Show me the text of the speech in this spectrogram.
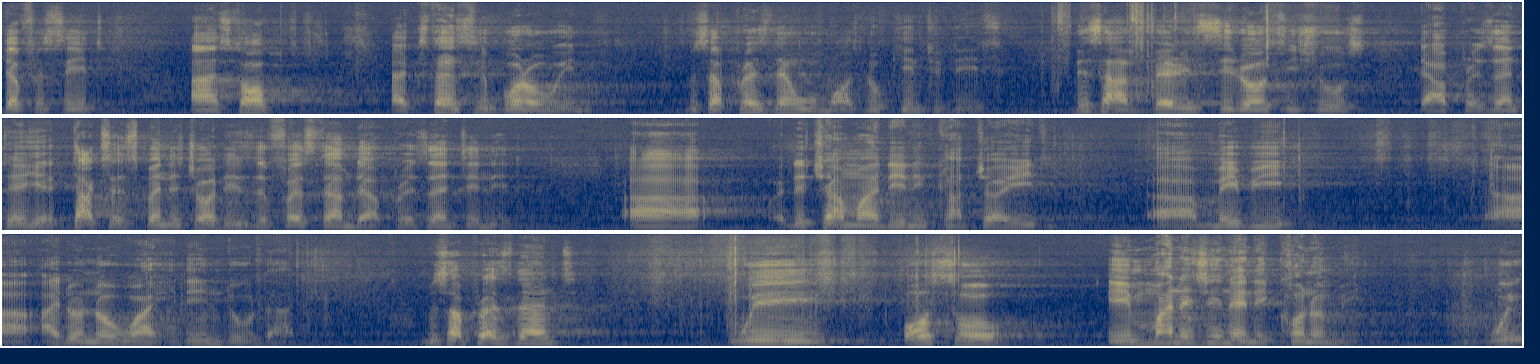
deficit and stop extensive borrowing, Mr. President, we must look into this. These are very serious issues that are presented here. Tax expenditure, this is the first time they are presenting it. Uh, the chairman didn't capture it. Uh, maybe, uh, I don't know why he didn't do that. Mr. President, we also, in managing an economy, we,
